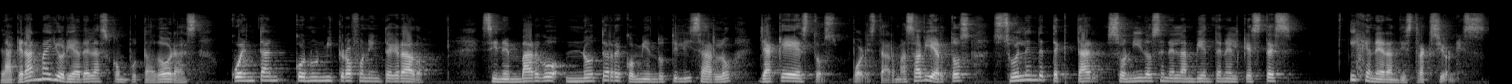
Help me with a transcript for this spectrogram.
La gran mayoría de las computadoras cuentan con un micrófono integrado. Sin embargo, no te recomiendo utilizarlo ya que estos, por estar más abiertos, suelen detectar sonidos en el ambiente en el que estés y generan distracciones.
